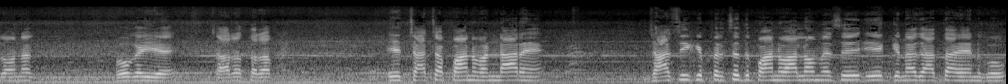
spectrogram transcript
रौनक हो गई है चारों तरफ़। ये चाचा पान भंडार हैं। झांसी के प्रसिद्ध पान वालों में से एक गिना जाता है इनको।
